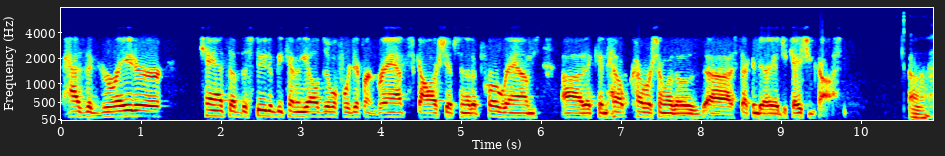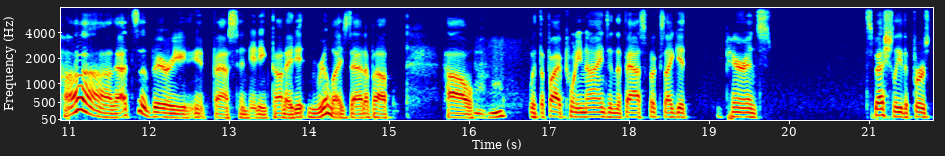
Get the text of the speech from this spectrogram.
has a greater chance of the student becoming eligible for different grants, scholarships, and other programs uh, that can help cover some of those uh, secondary education costs. Uh-huh. that's a very fascinating thought. I didn't realize that about how, mm-hmm. with the 529s and the fast books, I get parents, especially the first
